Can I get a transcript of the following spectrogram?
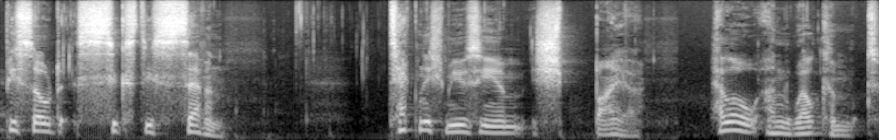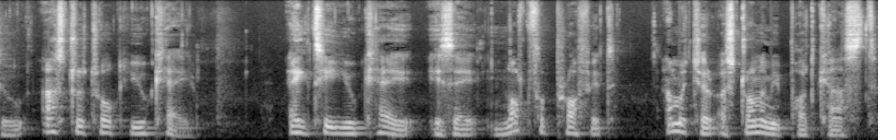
Episode 67 Technik Museum Speyer. Hello and welcome to Astrotalk UK. AT UK is a not for profit amateur astronomy podcast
